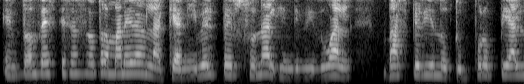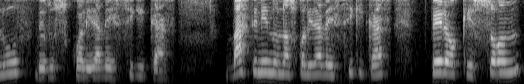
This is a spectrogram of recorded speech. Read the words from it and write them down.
Entonces, esa es otra manera en la que a nivel personal, individual, vas perdiendo tu propia luz de tus cualidades psíquicas. Vas teniendo unas cualidades psíquicas, pero que son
